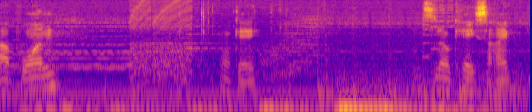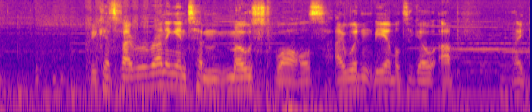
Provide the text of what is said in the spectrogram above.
Up one. Okay, it's an okay sign. Because if I were running into most walls, I wouldn't be able to go up, like,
